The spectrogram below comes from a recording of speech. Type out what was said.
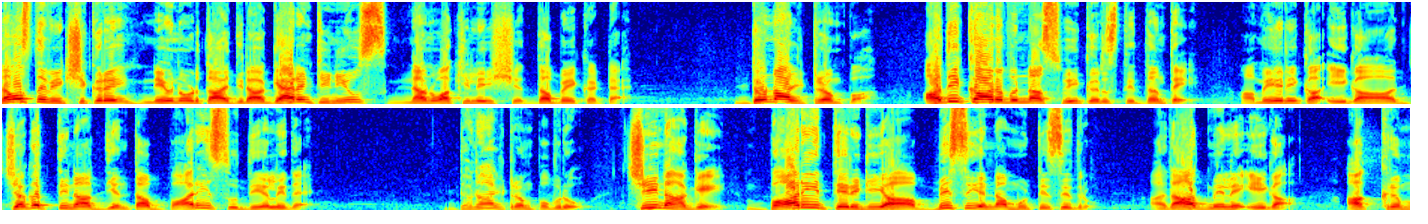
ನಮಸ್ತೆ ವೀಕ್ಷಕರೇ, ನೀವು ನೋಡ್ತಾ ಇದ್ದೀರಾ ಗ್ಯಾರಂಟಿ ನ್ಯೂಸ್. ನಾನು ಅಖಿಲೇಶ್ ದಬ್ಬೆಕಟ್ಟೆ. ಡೊನಾಲ್ಡ್ ಟ್ರಂಪ್ ಅಧಿಕಾರವನ್ನ ಸ್ವೀಕರಿಸುತ್ತಿದ್ದಂತೆ ಅಮೆರಿಕ ಈಗ ಜಗತ್ತಿನಾದ್ಯಂತ ಭಾರಿ ಸುದ್ದಿಯಲ್ಲಿದೆ. ಡೊನಾಲ್ಡ್ ಟ್ರಂಪ್ ಅವರು ಚೀನಾಗೆ ಭಾರಿ ತೆರಿಗೆಯ ಬಿಸಿಯನ್ನ ಮುಟ್ಟಿಸಿದ್ರು. ಅದಾದ್ಮೇಲೆ ಈಗ ಅಕ್ರಮ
